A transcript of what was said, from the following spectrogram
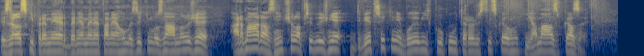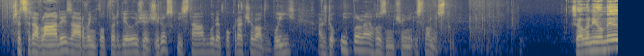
Izraelský premiér Benjamin Netanyahu mezi tím oznámil, že armáda zničila přibližně dvě třetiny bojových pluků teroristického hnutí Hamás v Gaze. Předseda vlády zároveň potvrdil, že židovský stát bude pokračovat v bojích až do úplného zničení islamistů. עכשיו אני אומר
